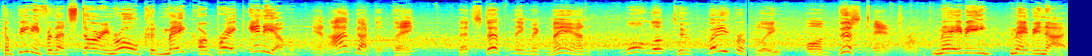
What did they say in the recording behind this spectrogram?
Competing for that starring role could make or break any of them. And I've got to think that Stephanie McMahon won't look too favorably on this tantrum. Maybe, maybe not.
